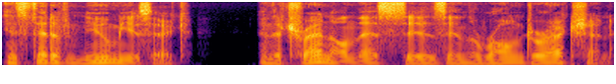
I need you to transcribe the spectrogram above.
instead of new music, and the trend on this is in the wrong direction.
